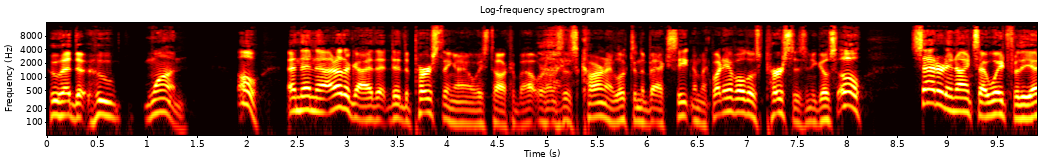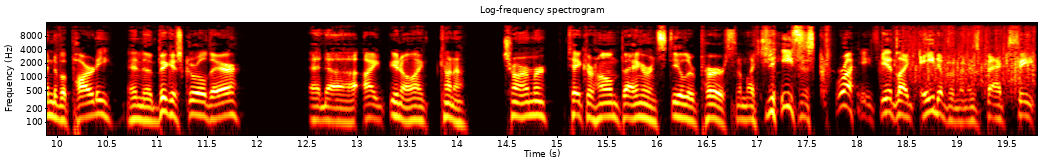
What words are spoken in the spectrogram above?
Who had the who won? Oh, and then another guy that did the purse thing I always talk about. Where I was in this car and I looked in the back seat and I'm like, "Why do you have all those purses?" And he goes, "Oh, Saturday nights I wait for the end of a party and the biggest girl there, and uh, I, you know, I kind of charm her, take her home, bang her, and steal her purse." And I'm like, "Jesus Christ!" He had like eight of them in his back seat.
